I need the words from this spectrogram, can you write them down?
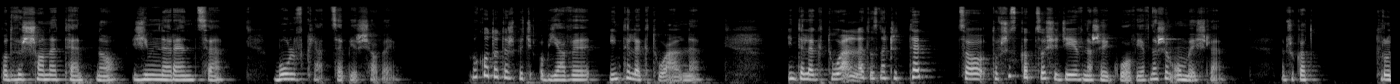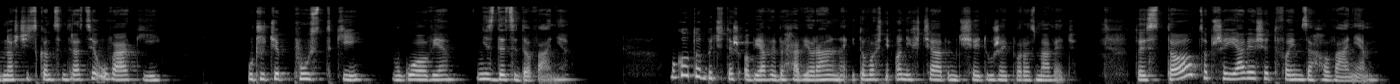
podwyższone tętno, zimne ręce, ból w klatce piersiowej. Mogą to też być objawy intelektualne. Intelektualne to znaczy te, co, to wszystko, co się dzieje w naszej głowie, w naszym umyśle. Na przykład trudności z koncentracją uwagi, uczucie pustki w głowie, niezdecydowanie. Mogą to być też objawy behawioralne i to właśnie o nich chciałabym dzisiaj dłużej porozmawiać. To jest to, co przejawia się Twoim zachowaniem,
